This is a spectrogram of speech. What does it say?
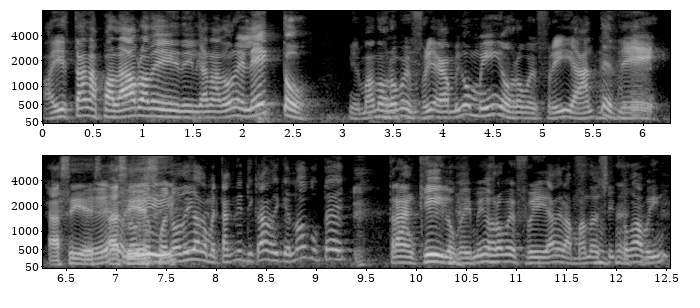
Ahí están las palabras del ganador electo. Mi hermano Robert Frías, amigo mío Robert Frías, antes de... Así es, así es. Después no diga que me están criticando y que no, que usted... Tranquilo, que mi mío Robert Frías, de la mano de Sisto Gavín,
